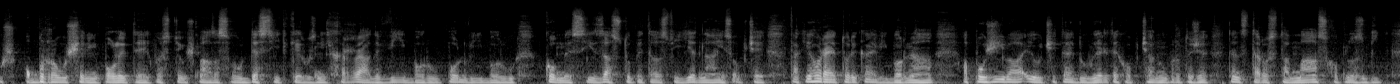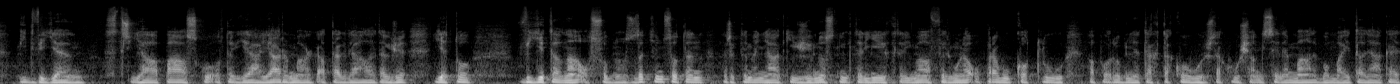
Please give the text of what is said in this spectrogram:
už obroušený politik, prostě už má za svou desítky různých rad, výborů, podvýborů, komisí, zastupitelství, jednání s občany, tak jeho rétorika je výborná a požívá i určité důvěry těch občanů, protože ten starosta má schopnost být, být viděn, stříhá pásku, otevírá jarmark a tak dále. Takže je to viditelná osobnost. Zatímco ten, řekněme, nějaký živnostník, který, který má firmu na opravu kotlů a podobně, tak takovou, takovou šanci nemá, nebo majitel nějaké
